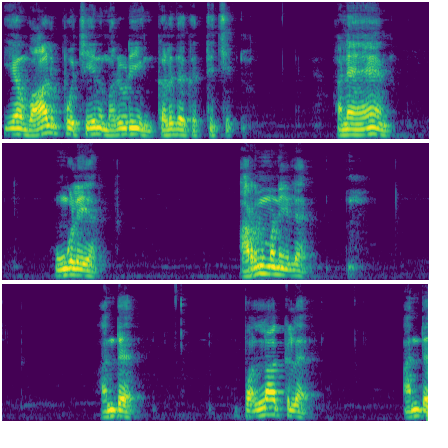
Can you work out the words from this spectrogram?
என் வால் போச்சேன்னு மறுபடியும் கழுதை கத்துச்சு. அண்ணே உங்களைய அரண்மனையில் அந்த பல்லாக்கில் அந்த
